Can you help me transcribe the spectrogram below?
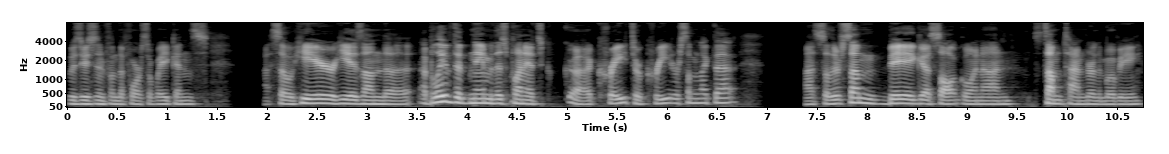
he was using from the Force Awakens. So here he is on the, I believe the name of this planet's uh, Crait or Crete or something like that. Uh, so there's some big assault going on sometime during the movie.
